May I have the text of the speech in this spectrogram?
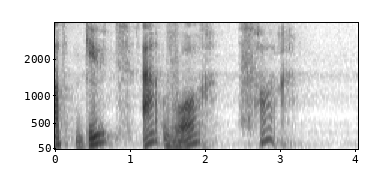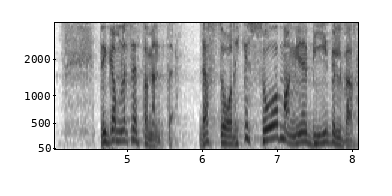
at Gud er vår far. Det gamle testamentet der står det ikke så mange bibelvers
